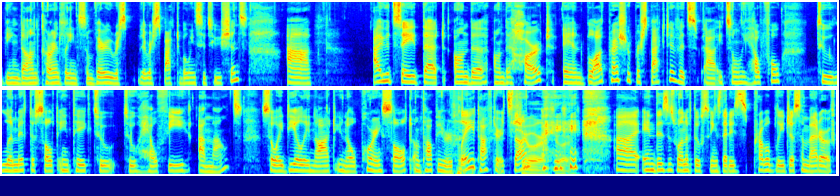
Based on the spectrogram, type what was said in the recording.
being done currently in some very res- respectable institutions. Uh, I would say that on the on the heart and blood pressure perspective, it's uh, it's only helpful to limit the salt intake to to healthy amounts. So ideally, not you know pouring salt on top of your plate after it's done. Sure, sure. uh, and this is one of those things that is probably just a matter of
